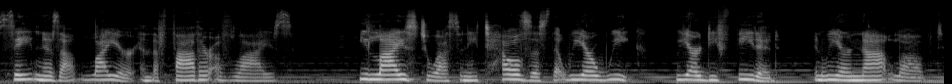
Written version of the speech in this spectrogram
Satan is a liar and the father of lies. He lies to us and he tells us that we are weak, we are defeated, and we are not loved.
